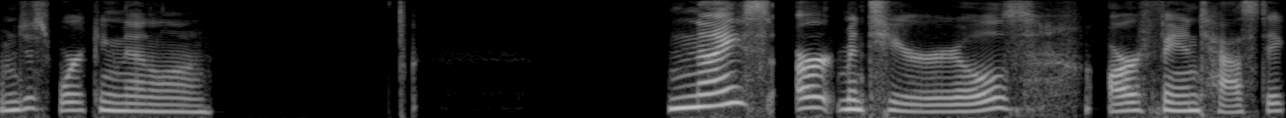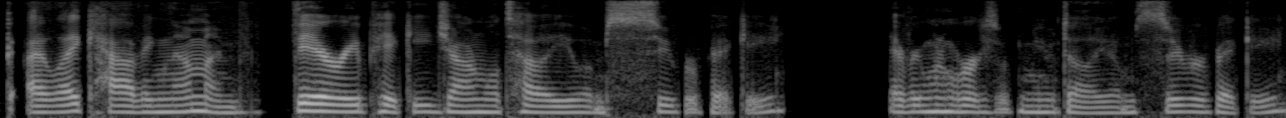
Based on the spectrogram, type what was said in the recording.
I'm just working that along. Nice art materials are fantastic. I like having them. I'm very picky. John will tell you I'm super picky. Everyone who works with me will tell you I'm super picky.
